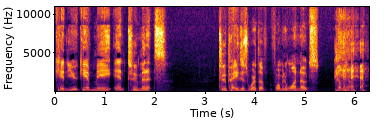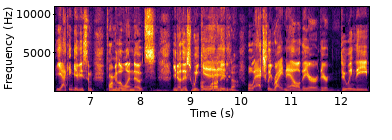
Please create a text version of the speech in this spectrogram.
can you give me in two minutes two pages worth of Formula One notes coming up? yeah, I can give you some Formula One notes. You know, this weekend. what do I need is- to know? Well, actually, right now they are they're doing the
